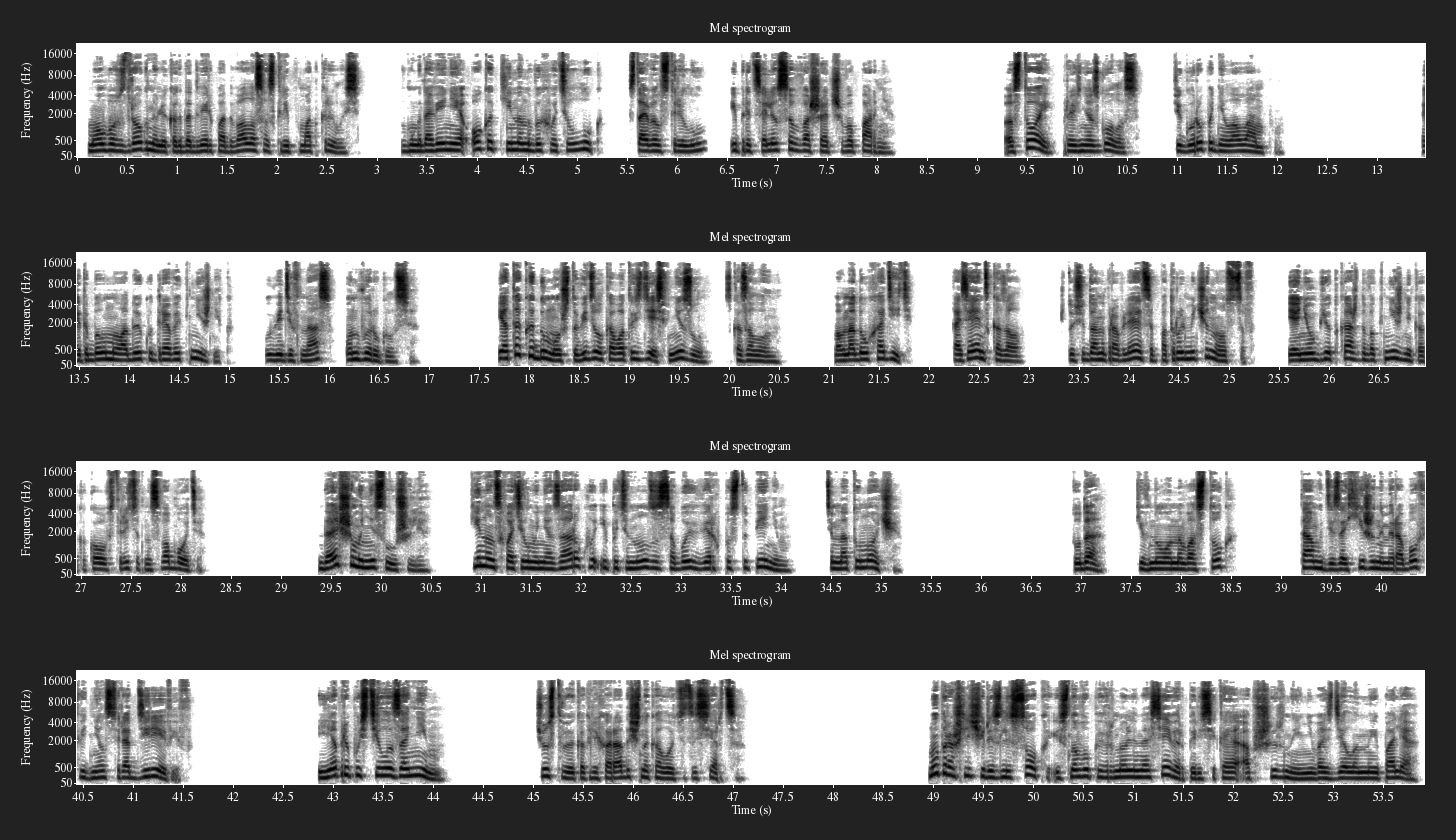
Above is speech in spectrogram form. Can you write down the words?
Мы оба вздрогнули, когда дверь подвала со скрипом открылась. В мгновение ока Кинан выхватил лук, ставил стрелу и прицелился в вошедшего парня. "Постой", произнес голос. Фигура подняла лампу. Это был молодой кудрявый книжник. Увидев нас, он выругался. «Я так и думал, что видел кого-то здесь, внизу», — сказал он. «Вам надо уходить. Хозяин сказал, что сюда направляется патруль меченосцев, и они убьют каждого книжника, какого встретят на свободе». Дальше мы не слушали. Кинан схватил меня за руку и потянул за собой вверх по ступеням, в темноту ночи. «Туда», — кивнул он на восток, там, где за хижинами рабов виднелся ряд деревьев. И я припустила за ним, чувствуя, как лихорадочно колотится сердце. Мы прошли через лесок и снова повернули на север, пересекая обширные невозделанные поля.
